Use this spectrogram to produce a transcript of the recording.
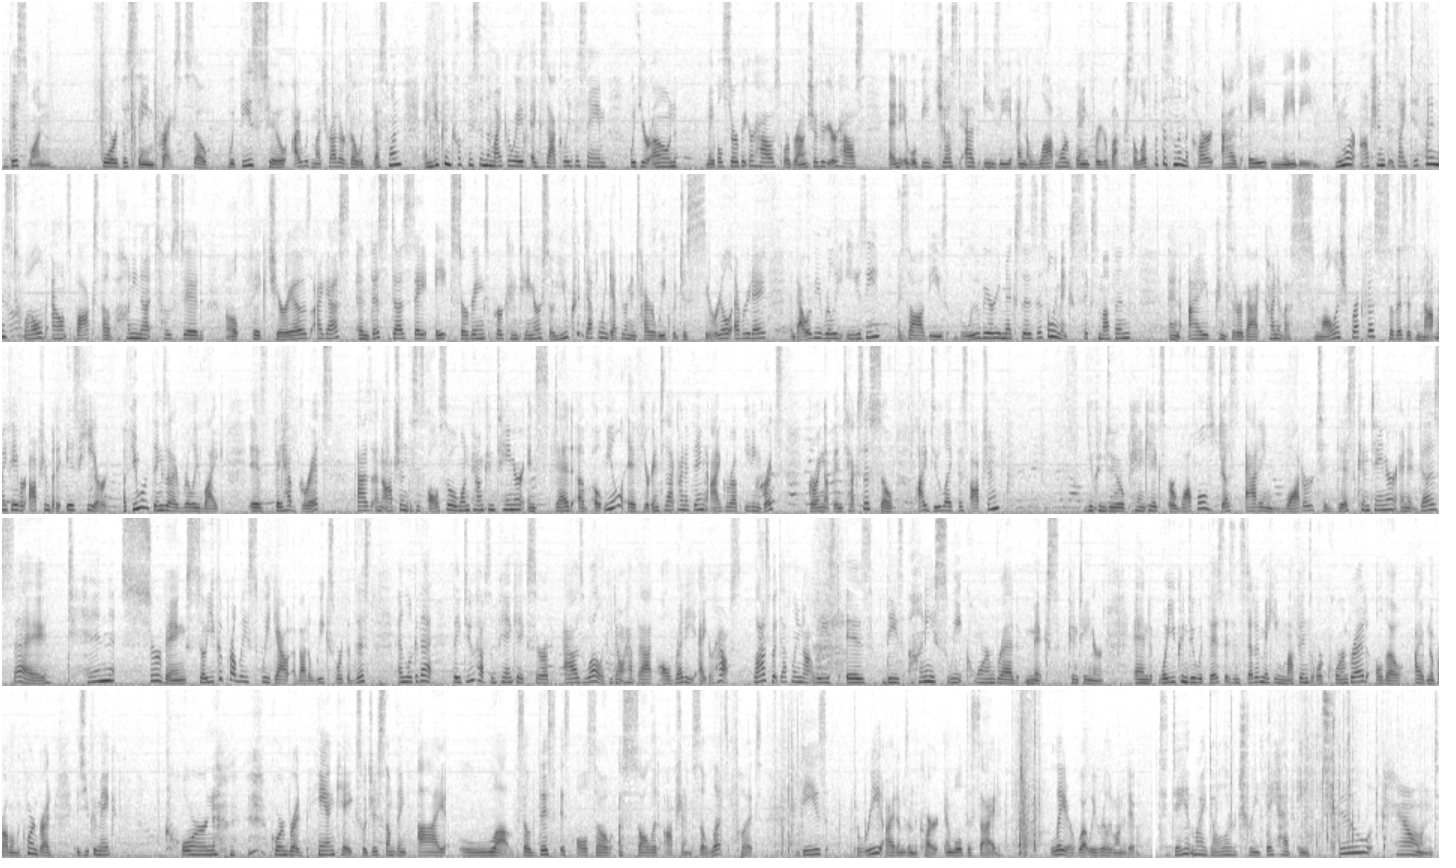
this one for the same price. So with these two, I would much rather go with this one. And you can cook this in the microwave exactly the same with your own maple syrup at your house or brown sugar at your house and it will be just as easy and a lot more bang for your buck. So let's put this one in the cart as a maybe. A few more options is I did find this 12 ounce box of Honey Nut toasted, well, fake Cheerios, I guess. And this does say eight servings per container. So you could definitely get through an entire week with just cereal every day. And that would be really easy. I saw these blueberry mixes. This only makes six muffins and I consider that kind of a smallish breakfast, so this is not my favorite option, but it is here. A few more things that I really like is they have grits as an option. This is also a one pound container instead of oatmeal if you're into that kind of thing. I grew up eating grits growing up in Texas, so I do like this option. You can do pancakes or waffles just adding water to this container and it does say 10 servings so you could probably squeak out about a week's worth of this and look at that they do have some pancake syrup as well if you don't have that already at your house. Last but definitely not least is these honey sweet cornbread mix container. And what you can do with this is instead of making muffins or cornbread although I have no problem with cornbread is you can make corn cornbread pancakes which is something I love. So this is also a solid option. So let's put these three items in the cart and we'll decide later what we really want to do today at my Dollar Tree they have a two pound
